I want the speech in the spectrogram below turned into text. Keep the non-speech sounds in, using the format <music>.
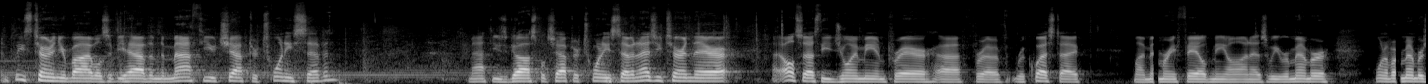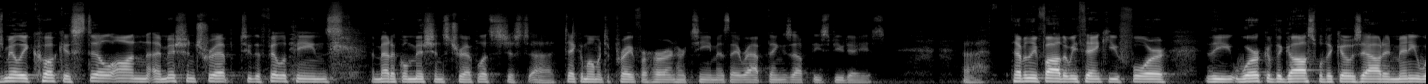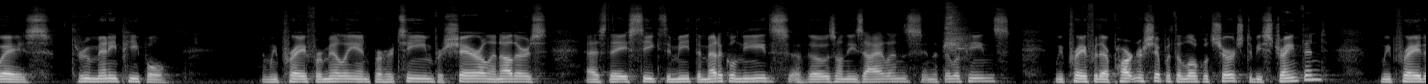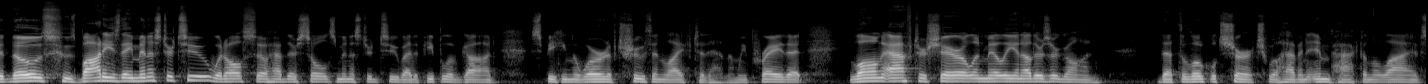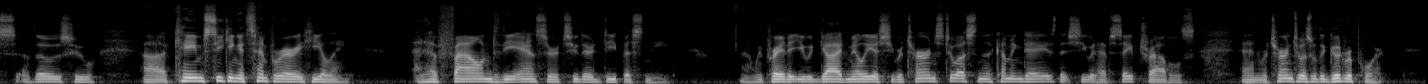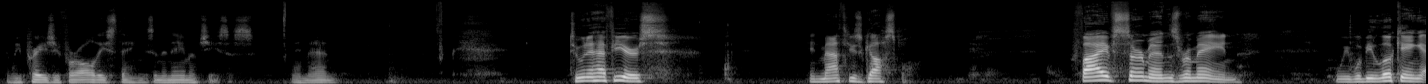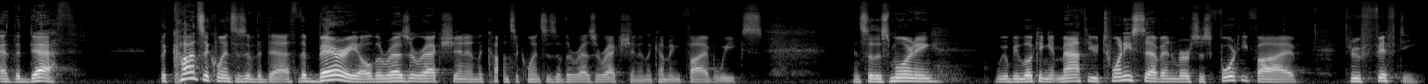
And please turn in your Bibles, if you have them, to Matthew chapter 27. Matthew's Gospel, chapter 27. And as you turn there, I also ask that you join me in prayer uh, for a request I, my memory failed me on as we remember one of our members, Millie Cook, is still on a mission trip to the Philippines, a medical missions trip. Let's just uh, take a moment to pray for her and her team as they wrap things up these few days. Uh, Heavenly Father, we thank you for the work of the gospel that goes out in many ways through many people. And we pray for Millie and for her team, for Cheryl and others as they seek to meet the medical needs of those on these islands in the Philippines. We pray for their partnership with the local church to be strengthened. We pray that those whose bodies they minister to would also have their souls ministered to by the people of God, speaking the word of truth and life to them. And we pray that long after Cheryl and Millie and others are gone, that the local church will have an impact on the lives of those who uh, came seeking a temporary healing and have found the answer to their deepest need. Uh, we pray that you would guide Millie as she returns to us in the coming days, that she would have safe travels and return to us with a good report. And we praise you for all these things in the name of Jesus. Amen. Two and a half years in Matthew's gospel. Five sermons remain. We will be looking at the death, the consequences of the death, the burial, the resurrection, and the consequences of the resurrection in the coming five weeks. And so this morning, we'll be looking at Matthew 27, verses 45 through 50.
